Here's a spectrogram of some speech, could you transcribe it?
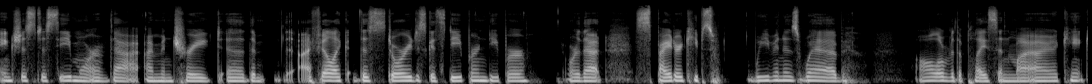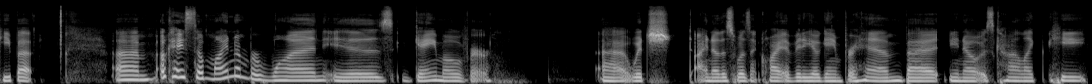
anxious to see more of that. I'm intrigued. Uh, the I feel like this story just gets deeper and deeper, or that spider keeps weaving his web all over the place, and my I can't keep up. Um, okay, so my number one is Game Over, uh, which I know this wasn't quite a video game for him, but you know, it was kind of like he,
